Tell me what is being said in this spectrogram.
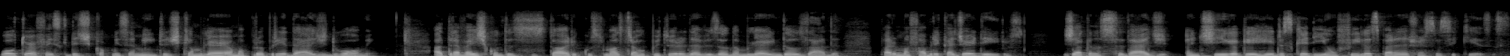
O autor faz crítica ao pensamento de que a mulher é uma propriedade do homem. Através de contextos históricos, mostra a ruptura da visão da mulher endeusada para uma fábrica de herdeiros, já que na sociedade antiga guerreiros queriam filhos para deixar suas riquezas.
